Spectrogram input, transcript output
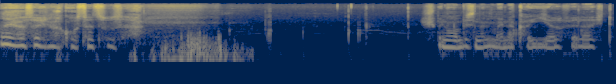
Naja, was soll ich noch groß dazu sagen? Ich bin noch ein bisschen in meiner Karriere vielleicht.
